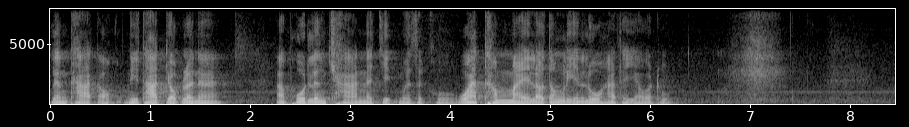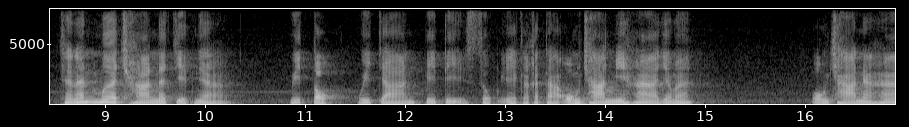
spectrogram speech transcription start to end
เรื่องธาตุออกนี่ธาตุจบแล้วนะเอาพูดเรื่องฌานนะจิตเมื่อสักครู่ว่าทำไมเราต้องเรียนรู้หาทยวัตถุ ฉะนั้นเมื่อฌานนะจิตเนี่ยวิตก วิจารปิติสุขเอกคตาองค์ฌานมีห้าใช่ไหม องค์ฌานเนี่ยห้า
